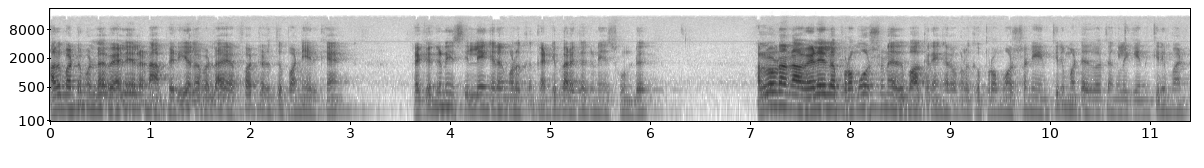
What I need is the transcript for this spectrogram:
அது மட்டும் இல்லை வேலையில் நான் பெரிய லெவலில் எஃபர்ட் எடுத்து பண்ணியிருக்கேன். ரெக்கக்னைஸ் இல்லைங்கிறவங்களுக்கும் கண்டிப்பாக ரெக்கக்னைஸ் உண்டு. அதோட நான் வேலையில் ப்ரொமோஷன் எதிர்பார்க்குறேங்கிறவங்களுக்கு ப்ரொமோஷன் இன்க்ரிமெண்ட் எதிர்பார்த்தவங்களுக்கு இன்க்ரிமெண்ட்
